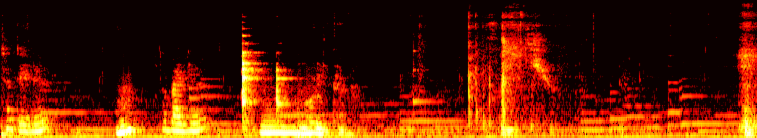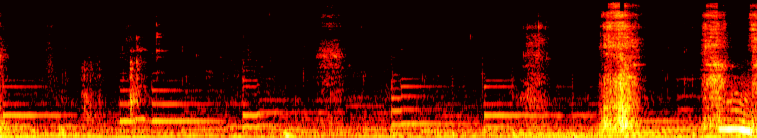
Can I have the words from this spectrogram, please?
ちょっといるうん食べるうんもういいかなうん。こ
